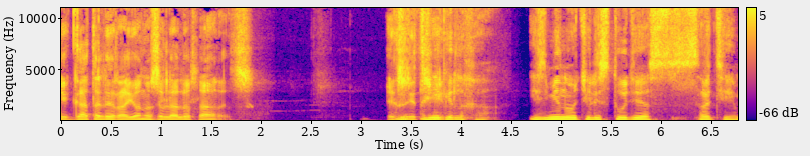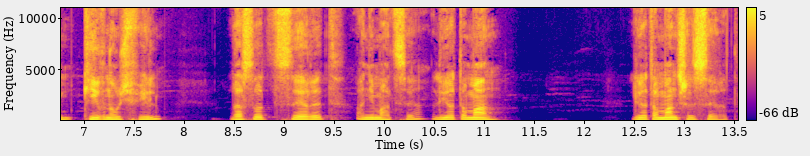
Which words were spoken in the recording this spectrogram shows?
הגעת לרעיון הזה לעלות לארץ? איך זה התחיל? אני אגיד לך, הזמינו אותי לסטודיה סרטים, קייב נאושפילם, לעשות סרט, אנימציה, להיות אמן. להיות אמן של סרט.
